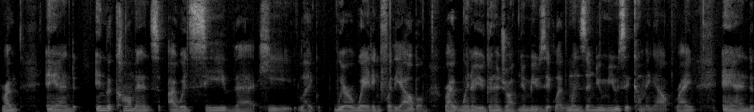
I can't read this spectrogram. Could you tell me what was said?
right? And in the comments, I would see that he, like, we're waiting for the album, right? When are you going to drop new music? Like, when's the new music coming out, right? And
